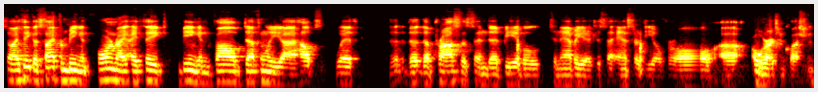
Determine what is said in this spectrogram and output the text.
So I think aside from being informed, I, I think being involved definitely uh, helps with the, the, the, process and to be able to navigate it, just to answer the overall uh, overarching question.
